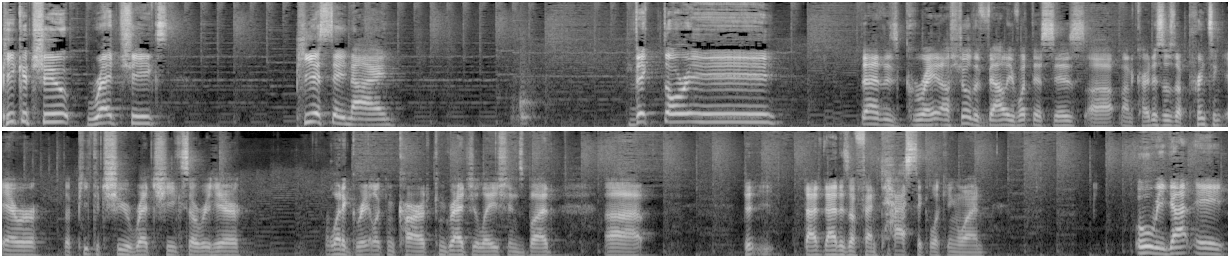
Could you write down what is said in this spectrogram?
Pikachu, red cheeks, PSA 9. Victory! That is great. I'll show the value of what this is uh, on a card. This is a printing error. The Pikachu red cheeks over here. What a great looking card. Congratulations, bud. Uh, that, that is a fantastic looking one. Oh, we got a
